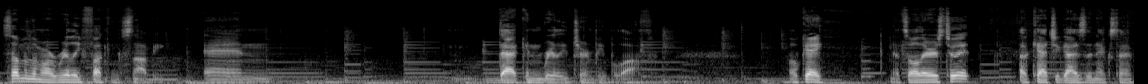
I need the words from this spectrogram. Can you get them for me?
some of them are really fucking snobby and that can really turn people off. Okay that's all there is to it I'll catch you guys the next time.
